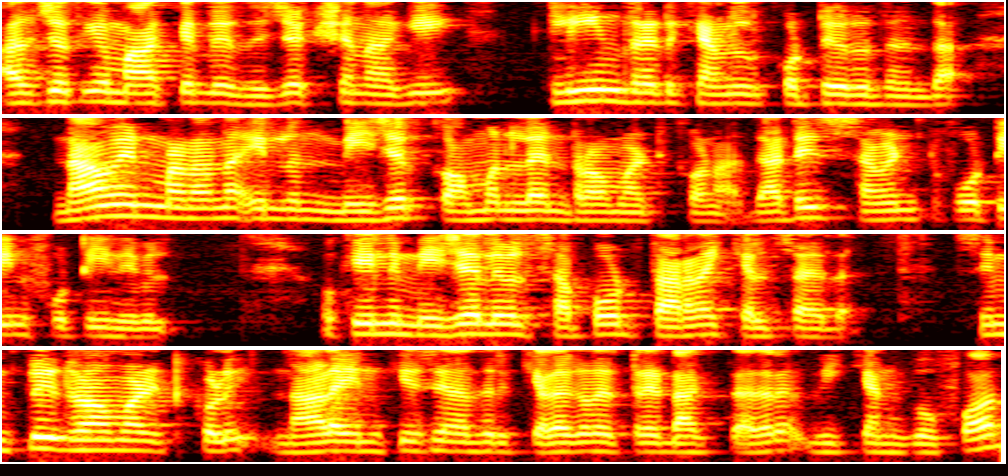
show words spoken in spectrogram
ಅದ್ರ ಜೊತೆಗೆ ಮಾರ್ಕೆಟ್ ರಿಜೆಕ್ಷನ್ ಆಗಿ ಕ್ಲೀನ್ ರೆಡ್ ಕ್ಯಾಂಡಲ್ ಕೊಟ್ಟಿರೋದ್ರಿಂದ ನಾವೇನ್ ಮಾಡೋಣ? ಇಲ್ಲೊಂದು ಮೇಜರ್ ಕಾಮನ್ ಲೈನ್ ಡ್ರಾ ಮಾಡ್ಕೋಣ that is seven fourteen fourteen level okay ಇಲ್ಲಿ ಮೇಜರ್ ಲೆವೆಲ್ ಸಪೋರ್ಟ್ ತರನೇ ಕೆಲಸ ಇದೆ. ಸಿಂಪ್ಲಿ ಡ್ರಾ ಮಾಡಿ ಇಟ್ಕೊಳ್ಳಿ ನಾಳೆ ಇನ್ ಕೇಸ್ ಏನಾದ್ರೂ ಕೆಳಗಡೆ ಟ್ರೇಡ್ ಆಗ್ತಾ ಇದ್ರೆ we can go for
